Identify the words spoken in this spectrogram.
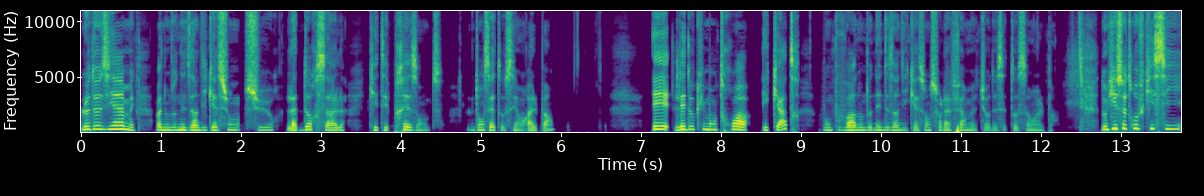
Le deuxième va nous donner des indications sur la dorsale qui était présente dans cet océan alpin. Et les documents 3 et 4 vont pouvoir nous donner des indications sur la fermeture de cet océan alpin. Donc il se trouve qu'ici,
